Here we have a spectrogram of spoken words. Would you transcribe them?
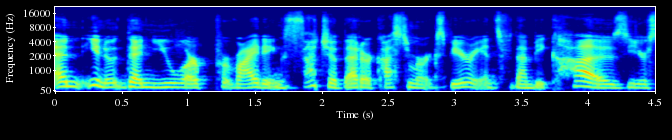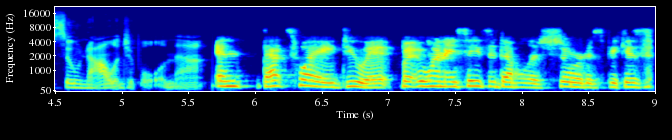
And you know, then you are providing such a better customer experience for them because you're so knowledgeable in that. And that's why I do it. But when I say it's a double-edged sword, it's because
